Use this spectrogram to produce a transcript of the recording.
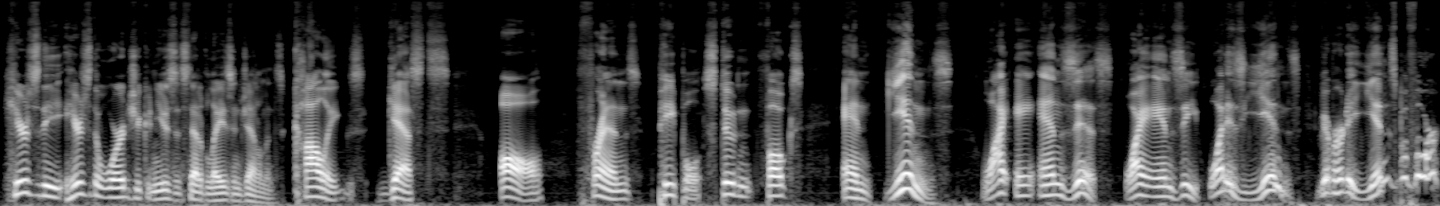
Here's the here's the words you can use instead of ladies and gentlemen. Colleagues, guests, all, friends, people, student, folks, and yins. Y A N Z. Y A N Z. What is yins? Have you ever heard of yins before?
